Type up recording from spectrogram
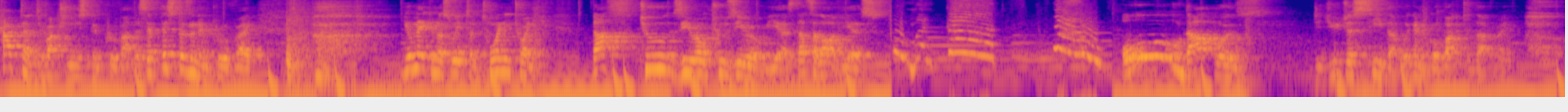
Character interaction needs to improve at this. If this doesn't improve, right? You're making us wait till 2020. That's 2020 years. That's a lot of years. Oh my god! Wow! Oh, that was. Did you just see that? We're gonna go back to that, right?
